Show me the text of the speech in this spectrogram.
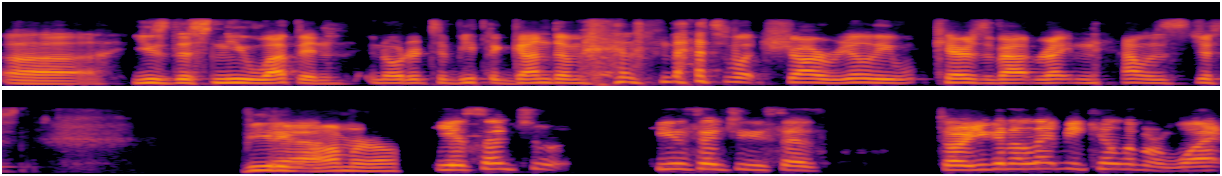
uh, use this new weapon in order to beat the Gundam, and that's what Char really cares about right now is just beating Yeah. Amuro. He essentially he essentially says, "So are you gonna let me kill him or what?"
